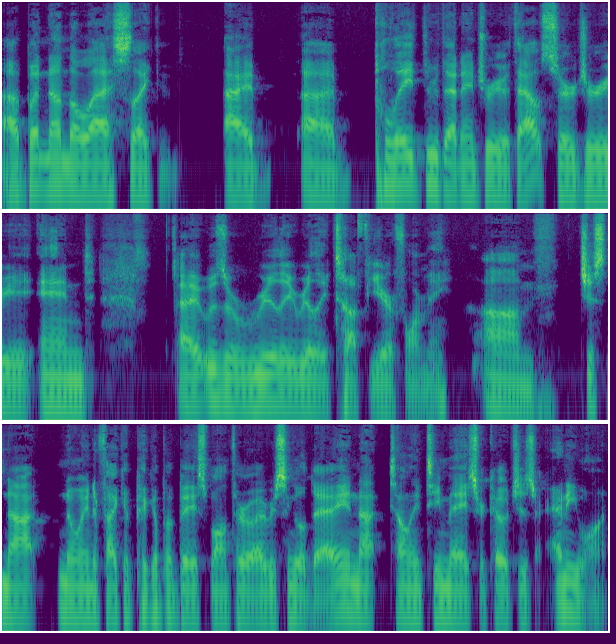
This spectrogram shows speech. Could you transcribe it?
Uh, but nonetheless like i uh, played through that injury without surgery and uh, it was a really really tough year for me. Um, just not knowing if I could pick up a baseball and throw every single day, and not telling teammates or coaches or anyone.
